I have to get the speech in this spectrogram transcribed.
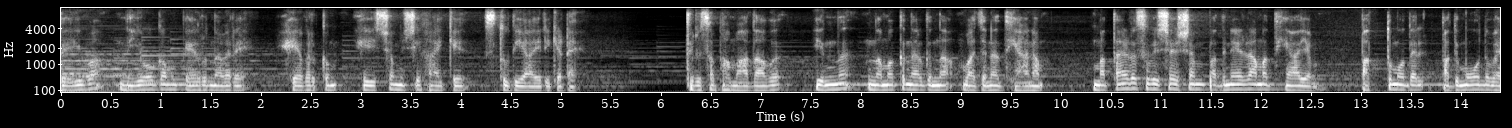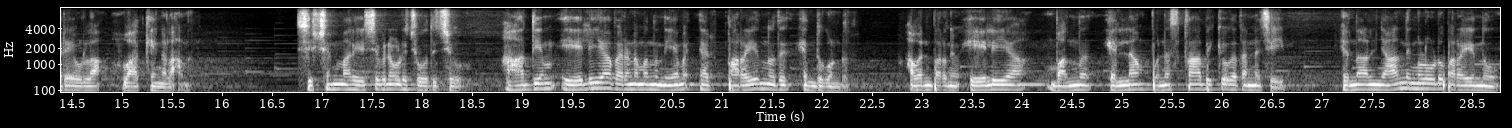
ദൈവ നിയോഗം പേറുന്നവരെ ഏവർക്കും ഈശ്വമിഷിഹായ്ക്ക് സ്തുതിയായിരിക്കട്ടെ. തിരുസഭ മാതാവ് ഇന്ന് നമുക്ക് നൽകുന്ന വചനധ്യാനം മത്തായുടെ സുവിശേഷം പതിനേഴാം അധ്യായം പത്ത് മുതൽ പതിമൂന്ന് വരെയുള്ള വാക്യങ്ങളാണ്. ശിഷ്യന്മാർ യേശുവിനോട് ചോദിച്ചു ആദ്യം ഏലിയ വരണമെന്ന് നിയമജ്ഞർ പറയുന്നത് എന്തുകൊണ്ട്? അവൻ പറഞ്ഞു ഏലിയ വന്ന് എല്ലാം പുനഃസ്ഥാപിക്കുക തന്നെ ചെയ്യും. എന്നാൽ ഞാൻ നിങ്ങളോട് പറയുന്നു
